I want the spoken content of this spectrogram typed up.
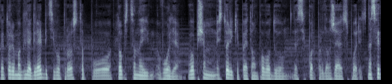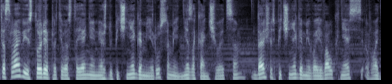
которые могли ограбить его просто по собственной воле. В общем, историки по этому поводу до сих пор продолжают спорить. На Святославе история противостояния между печенегами и русами не заканчивается. Дальше с печенегами воевал князь Владимир,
